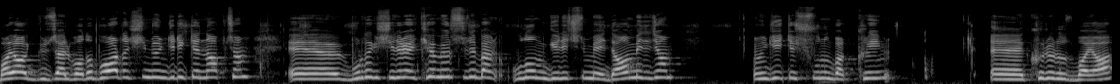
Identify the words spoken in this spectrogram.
Baya güzel bu ada. Bu arada şimdi öncelikle ne yapacağım? Ee, buradaki şeyleri ekemiyoruz. Şimdi ben bloğumu geliştirmeye devam edeceğim. Öncelikle şunu bak kırayım. Ee, kırıyoruz bayağı.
